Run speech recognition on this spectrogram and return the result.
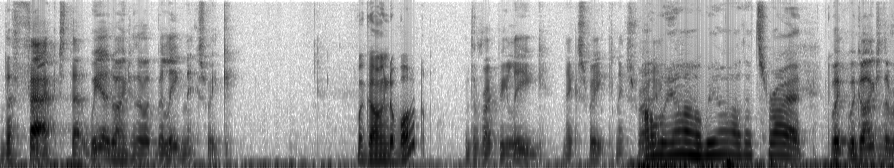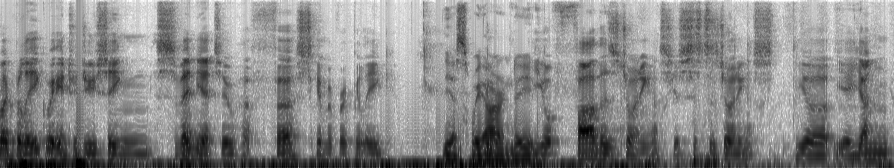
the fact that we are going to the rugby league next week. We're going to what? The rugby league next week, next Friday. Oh, we are, we are, that's right. We're, we're going to the rugby league. We're introducing Svenja to her first game of rugby league. Yes, we are indeed. Your father's joining us. Your sister's joining us. Your your young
